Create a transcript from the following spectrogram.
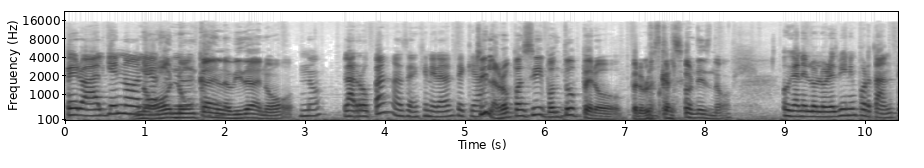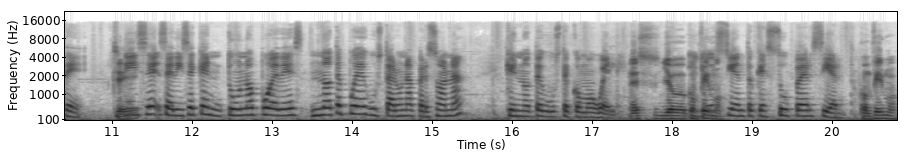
Pero a alguien no le No, nunca en la vida, no. ¿No? ¿La ropa? O sea, en general, ¿de qué Sí, la ropa sí, pon tú, pero, pero los calzones no. Oigan, el olor es bien importante. Sí. Dice, se dice que tú no puedes, no te puede gustar una persona que no te guste cómo huele. Es, yo Y confirmo. yo siento que es súper cierto. Confirmo,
